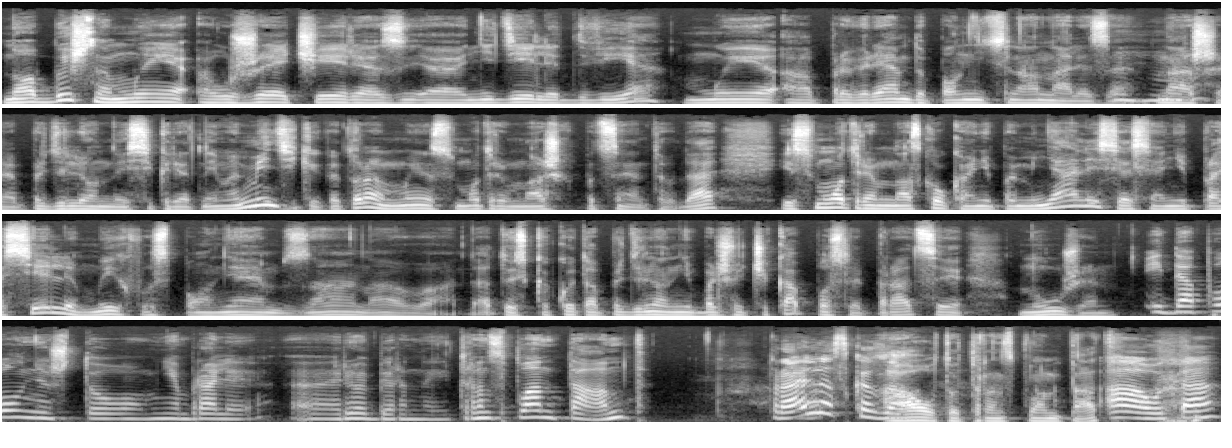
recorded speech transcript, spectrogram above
но обычно мы уже через э, недели-две мы а, проверяем дополнительно анализы, угу. наши определенные секретные моментики, которые мы смотрим у наших пациентов, да, и смотрим, насколько они поменялись, если они просели, мы их восполняем заново, да, то есть какой-то определенный небольшой чекап после операции нужен. И дополню, что мне брали э, реберный трансплантант, Правильно сказал? Аутотрансплантат. Ауто.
